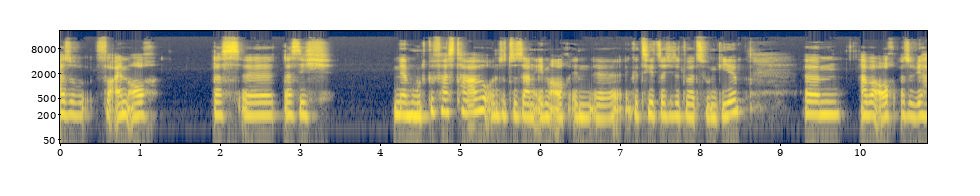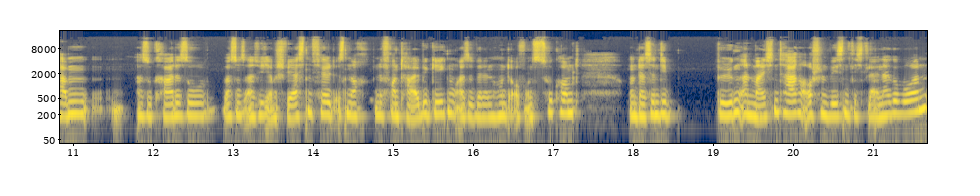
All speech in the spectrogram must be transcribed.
also vor allem auch, dass, äh, dass ich mehr Mut gefasst habe und sozusagen eben auch in äh, gezielt solche Situationen gehe. Ähm, aber auch, also wir haben, also gerade so, was uns natürlich am schwersten fällt, ist noch eine Frontalbegegnung, also wenn ein Hund auf uns zukommt. Und da sind die Bögen an manchen Tagen auch schon wesentlich kleiner geworden.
